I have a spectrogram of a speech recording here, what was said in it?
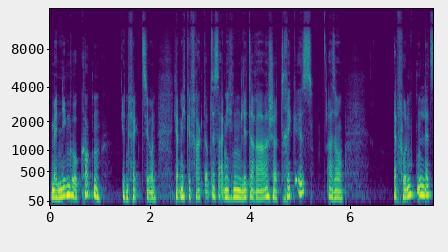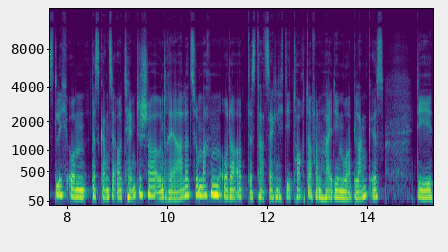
Meningokokkeninfektion. Ich habe mich gefragt, ob das eigentlich ein literarischer Trick ist. Also erfunden letztlich, um das Ganze authentischer und realer zu machen, oder ob das tatsächlich die Tochter von Heidi Moore Blank ist die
